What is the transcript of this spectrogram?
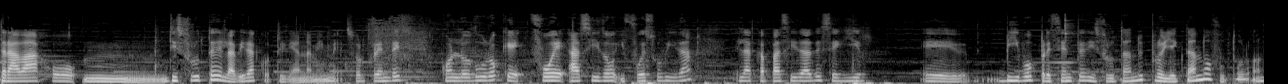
trabajo, mm, disfrute de la vida cotidiana. A mí me sorprende con lo duro que fue, ha sido y fue su vida, la capacidad de seguir eh, vivo, presente, disfrutando y proyectando a futuro.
